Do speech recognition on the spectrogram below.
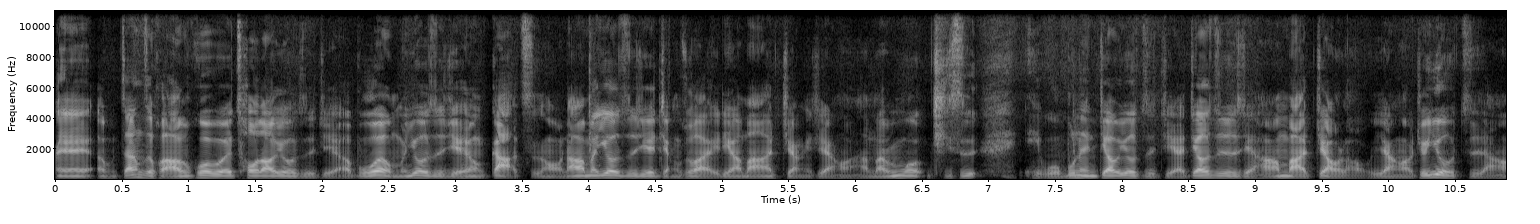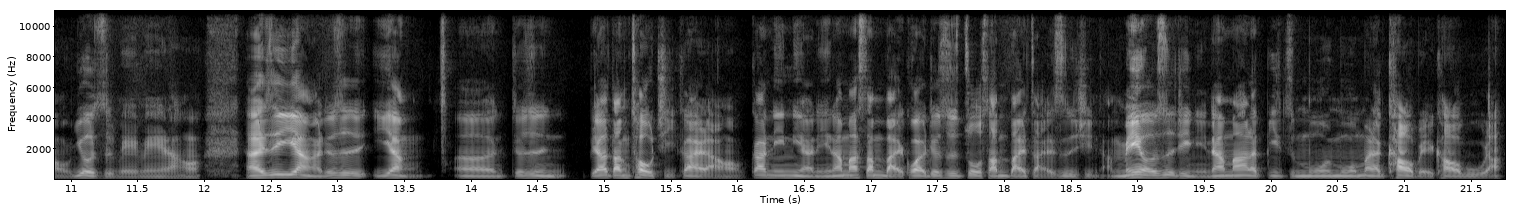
哎，嗯，这样子好像会不会抽到柚子姐啊？不会，我们柚子姐很有尬词哈。然后他们柚子姐讲出来，一定要帮她讲一下哈。他们我其实，哎，我不能叫柚子姐啊，叫柚子姐好像把她叫老一样哦，就柚子然后柚子妹妹然后还是一样啊，就是一样，呃，就是不要当臭乞丐了哈。干你你啊，你他妈三百块就是做三百载的事情啊，没有事情你他妈的鼻子摸一摸，卖的靠北靠步啦。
